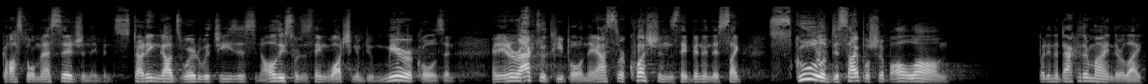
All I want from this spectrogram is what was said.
gospel message, and they've been studying God's word with Jesus and all these sorts of things, watching him do miracles and, and interact with people, and they ask their questions. They've been in this like school of discipleship all along. But in the back of their mind, they're like,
